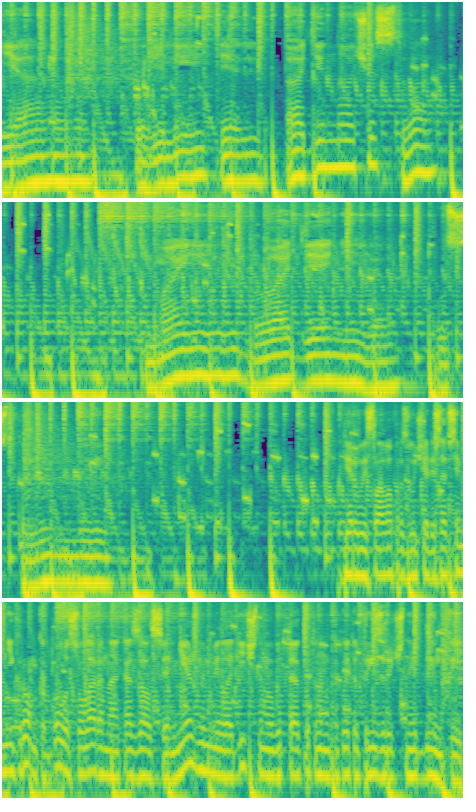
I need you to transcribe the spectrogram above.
Я повелитель одиночества, Мои владения пустынны. Первые слова прозвучали совсем негромко. Голос у Ларена оказался нежным, мелодичным и будто окутанным какой-то призрачной дымкой.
